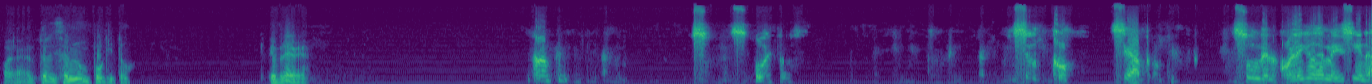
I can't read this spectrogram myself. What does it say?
para actualizarlo un poquito. Es breve. Se son de los colegios de medicina.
